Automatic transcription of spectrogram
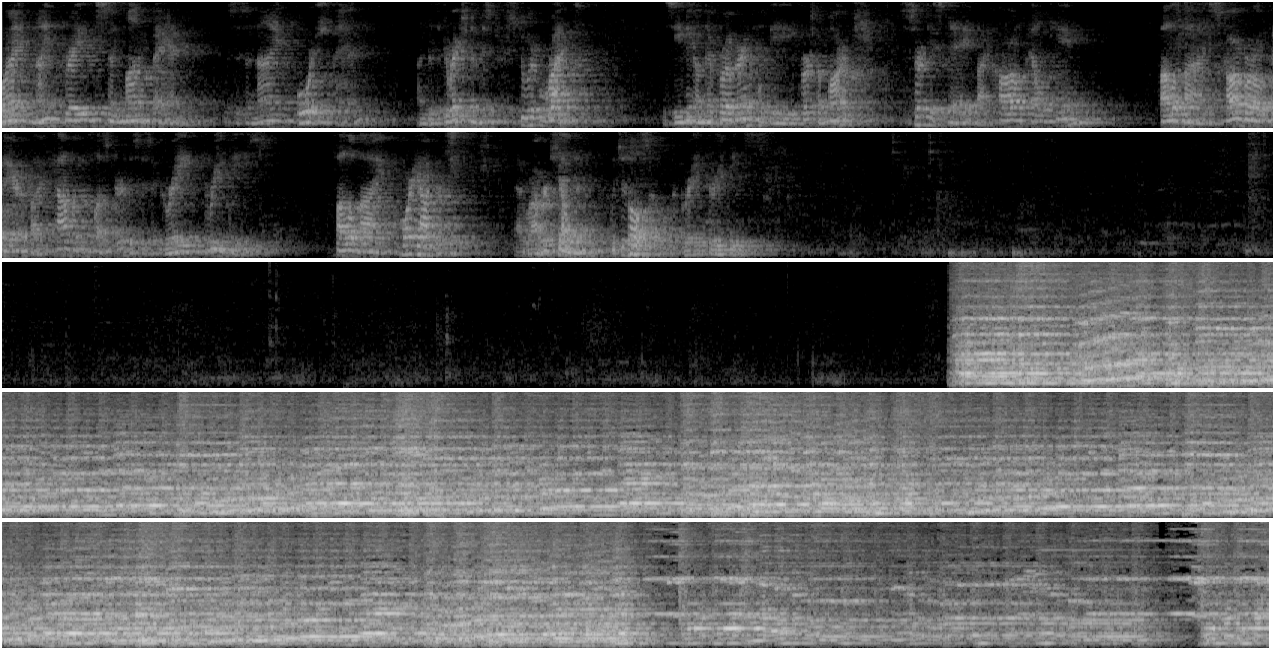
Bryant Ninth Grade Symphonic Band. This is a 940 band under the direction of Mr. Stuart Wright. This evening on their program will be first a march, Circus Day by Karl L. King, followed by Scarborough Fair by Calvin Custer. This is a grade three piece, followed by Choreography by Robert Sheldon, which is also Música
